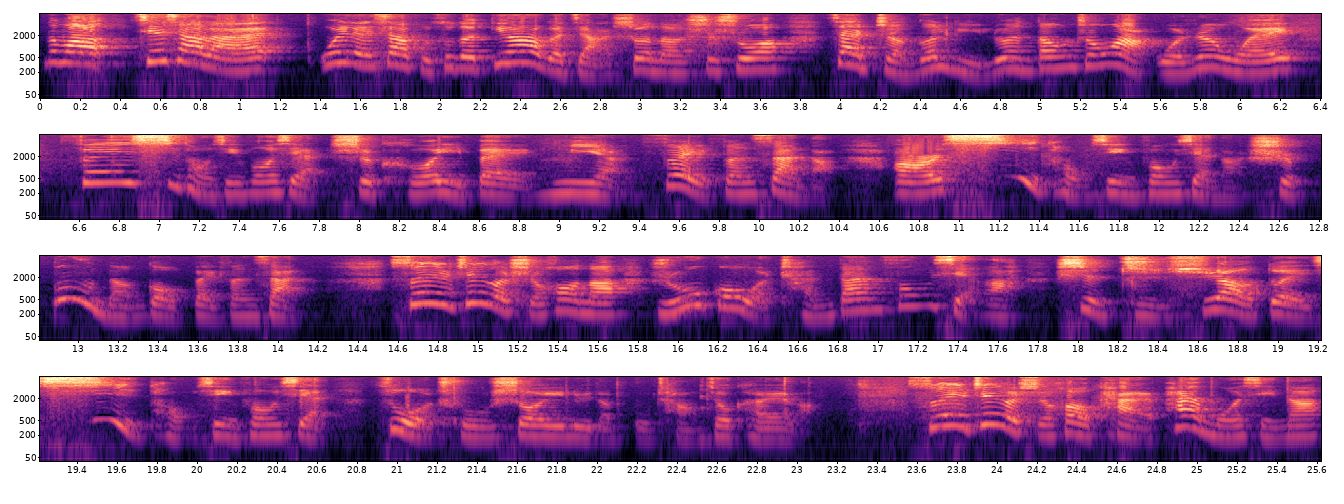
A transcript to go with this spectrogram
那么接下来，威廉夏普做的第二个假设呢，是说在整个理论当中啊，我认为非系统性风险是可以被免费分散的，而系统性风险呢是不能够被分散。所以这个时候呢，如果我承担风险啊，是只需要对系统性风险做出收益率的补偿就可以了。所以这个时候，凯派模型呢，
